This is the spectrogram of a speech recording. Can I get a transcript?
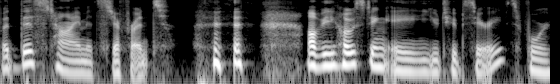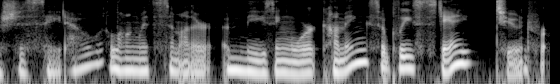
but this time it's different. I'll be hosting a YouTube series for Shiseido along with some other amazing work coming. So please stay tuned for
